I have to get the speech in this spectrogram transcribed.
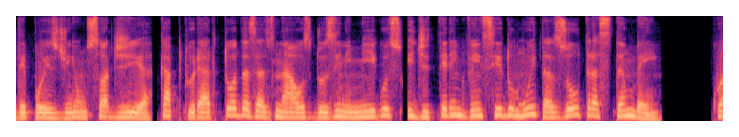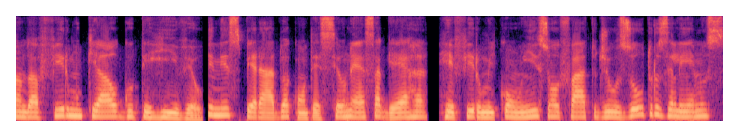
depois de em um só dia capturar todas as naus dos inimigos e de terem vencido muitas outras também. Quando afirmo que algo terrível e inesperado aconteceu nessa guerra, refiro-me com isso ao fato de os outros helenos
